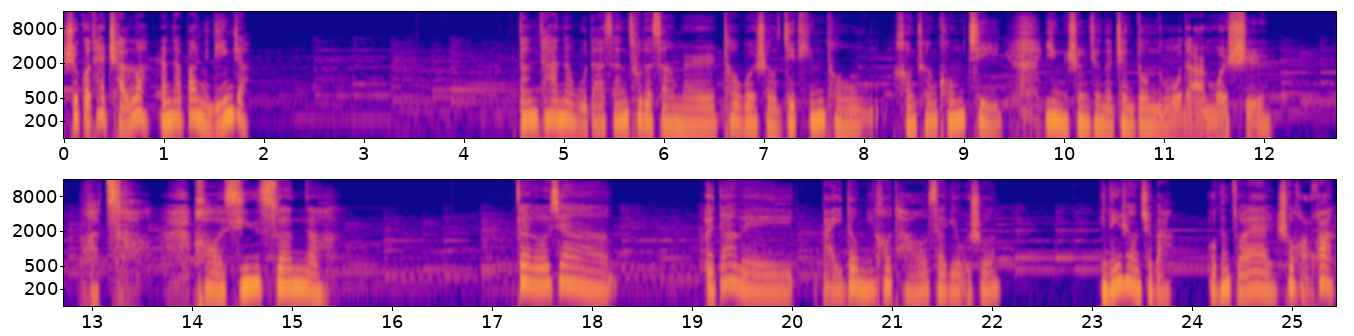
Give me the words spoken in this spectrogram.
水果太沉了，让他帮你拎着。”当他那五大三粗的嗓门透过手机听筒横穿空气，硬生生的震动了我的耳膜时，我操，好心酸呐！在楼下，韦大伟把一兜猕猴桃塞给我，说：“你拎上去吧，我跟左爱说会儿话。”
